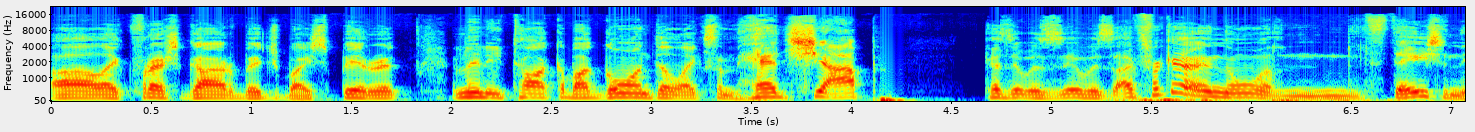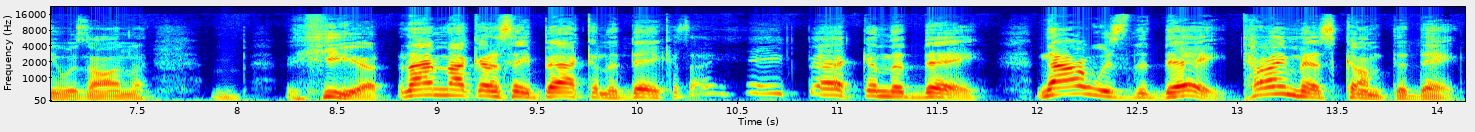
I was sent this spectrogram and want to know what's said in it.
uh, like Fresh Garbage by Spirit, and then he'd talk about going to like some head shop because it was it was I forget I know what station he was on here, and I'm not going to say back in the day because I hate back in the day. Now is the day. Time has come today.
